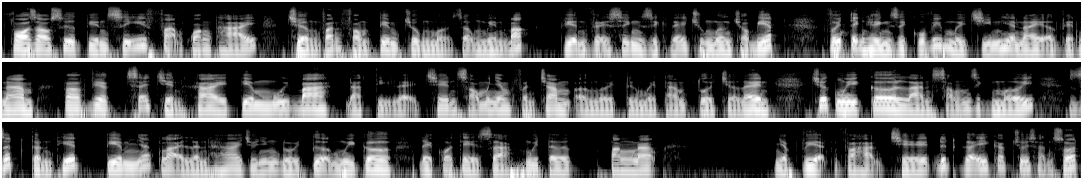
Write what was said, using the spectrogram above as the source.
Phó giáo sư tiến sĩ Phạm Quang Thái, trưởng văn phòng tiêm chủng mở rộng miền Bắc, Viện Vệ sinh Dịch tễ Trung ương cho biết, với tình hình dịch COVID-19 hiện nay ở Việt Nam và việc sẽ triển khai tiêm mũi 3 đạt tỷ lệ trên 65% ở người từ 18 tuổi trở lên trước nguy cơ làn sóng dịch mới, rất cần thiết tiêm nhắc lại lần hai cho những đối tượng nguy cơ để có thể giảm nguy cơ tăng nặng, nhập viện và hạn chế đứt gãy các chuỗi sản xuất.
